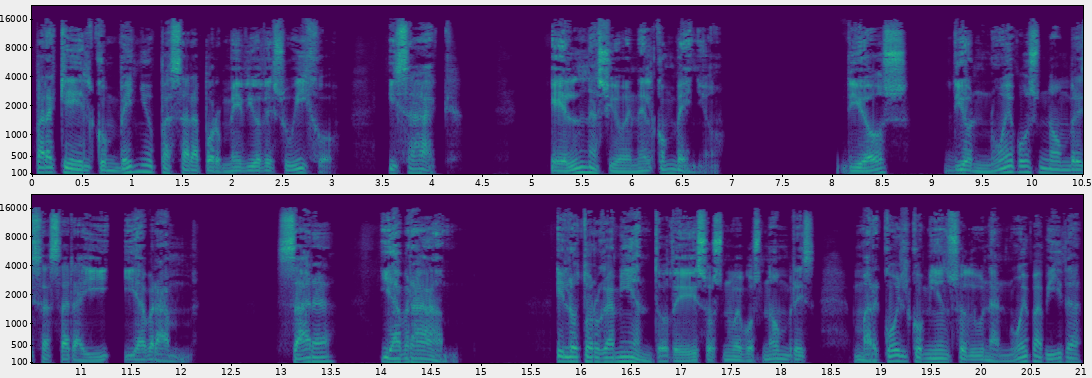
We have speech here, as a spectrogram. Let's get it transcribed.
para que el convenio pasara por medio de su hijo, Isaac. Él nació en el convenio. Dios dio nuevos nombres a Sarai y Abraham, Sara y Abraham. El otorgamiento de esos nuevos nombres marcó el comienzo de una nueva vida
